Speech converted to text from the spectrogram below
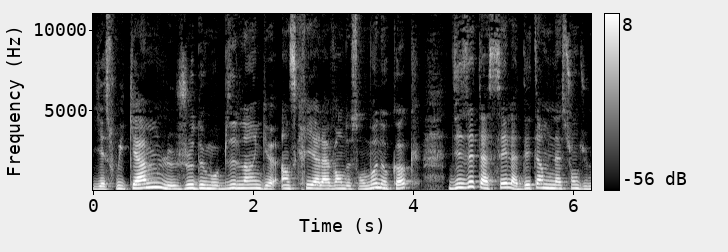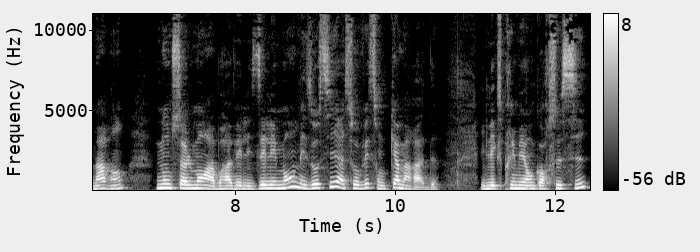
Yes We Cam, le jeu de mots bilingue inscrit à l'avant de son monocoque, disait assez la détermination du marin, non seulement à braver les éléments, mais aussi à sauver son camarade. Il exprimait encore ceci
